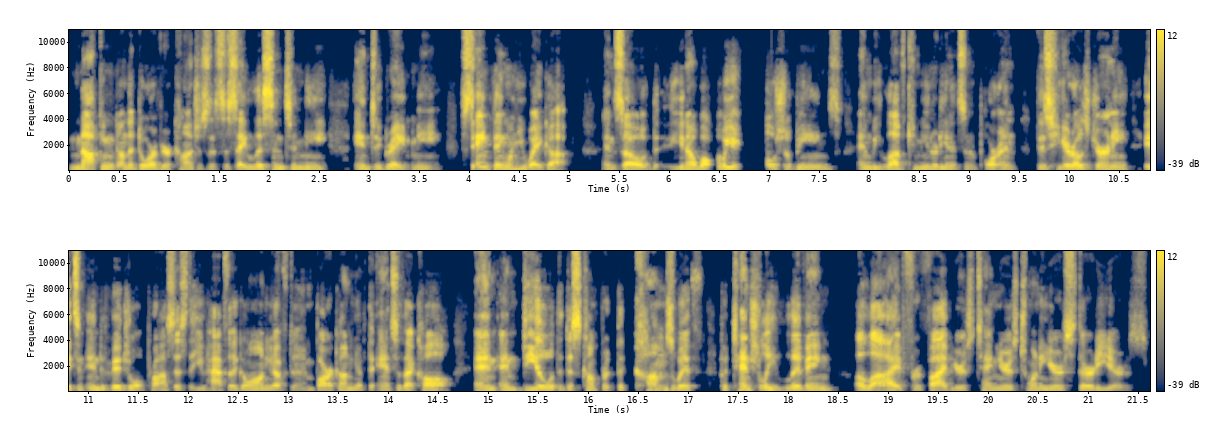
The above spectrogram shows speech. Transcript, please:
knocking on the door of your consciousness to say, listen to me, integrate me. Same thing when you wake up. And so, you know, what we social beings and we love community and it's important. This hero's journey, it's an individual process that you have to go on, you have to embark on, you have to answer that call and and deal with the discomfort that comes with potentially living alive for 5 years, 10 years, 20 years, 30 years.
